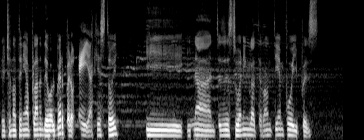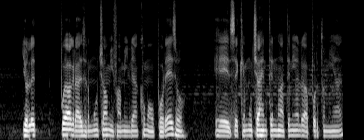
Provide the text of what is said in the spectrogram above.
De hecho no tenía planes de volver, pero hey, aquí estoy. Y, y nada, entonces estuve en Inglaterra un tiempo y pues yo le puedo agradecer mucho a mi familia como por eso. Eh, sé que mucha gente no ha tenido la oportunidad,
